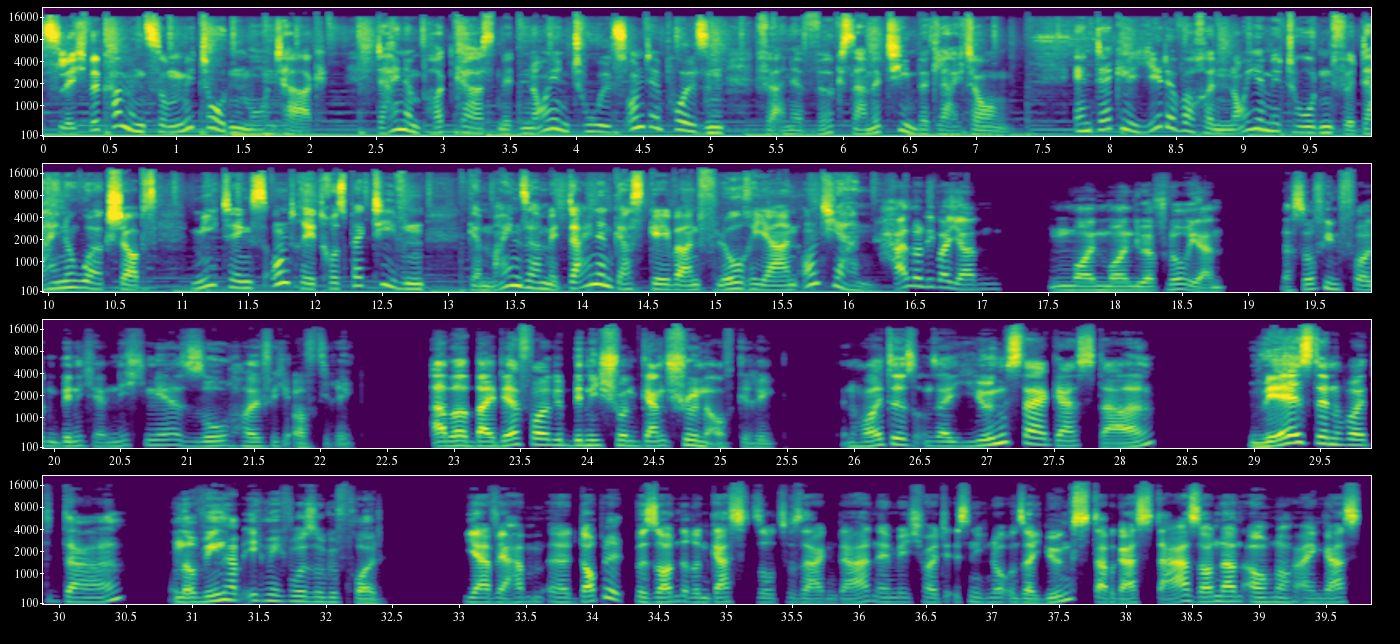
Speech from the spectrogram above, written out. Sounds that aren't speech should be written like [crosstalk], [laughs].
Herzlich willkommen zum Methodenmontag, deinem Podcast mit neuen Tools und Impulsen für eine wirksame Teambegleitung. Entdecke jede Woche neue Methoden für deine Workshops, Meetings und Retrospektiven gemeinsam mit deinen Gastgebern Florian und Jan. Hallo lieber Jan. Moin, moin, lieber Florian. Nach so vielen Folgen bin ich ja nicht mehr so häufig aufgeregt. Aber bei der Folge bin ich schon ganz schön aufgeregt. Denn heute ist unser jüngster Gast da. Wer ist denn heute da? Und auf wen habe ich mich wohl so gefreut? Ja, wir haben äh, doppelt besonderen Gast sozusagen da. Nämlich heute ist nicht nur unser jüngster Gast da, sondern auch noch ein Gast.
